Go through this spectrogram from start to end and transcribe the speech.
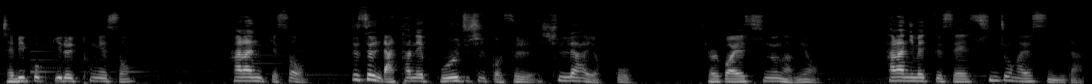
제비 뽑기를 통해서 하나님께서 뜻을 나타내 보여주실 것을 신뢰하였고 결과에 순응하며 하나님의 뜻에 순종하였습니다.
